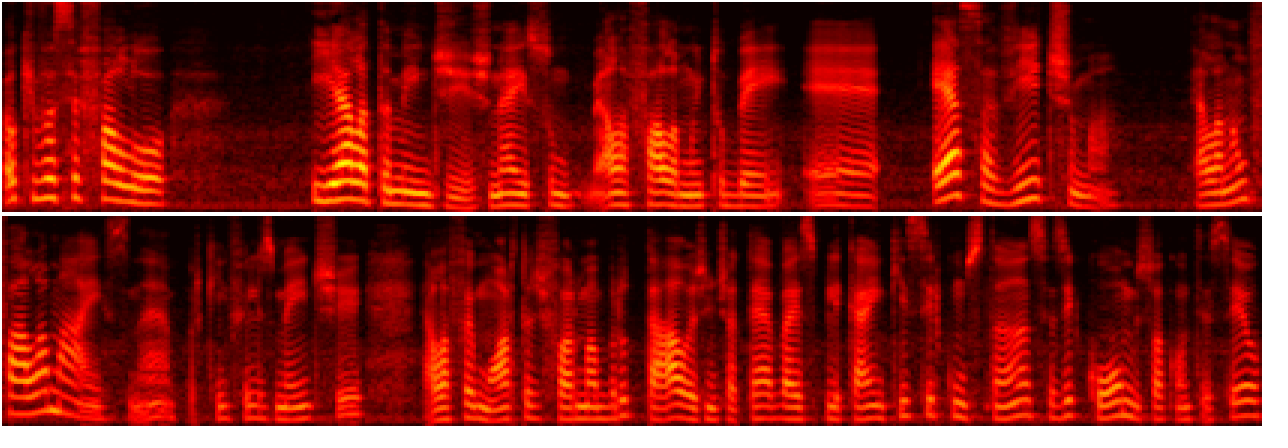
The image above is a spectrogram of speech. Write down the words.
é o que você falou, e ela também diz, né, isso ela fala muito bem, é, essa vítima, ela não fala mais, né? Porque infelizmente ela foi morta de forma brutal. A gente até vai explicar em que circunstâncias e como isso aconteceu.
